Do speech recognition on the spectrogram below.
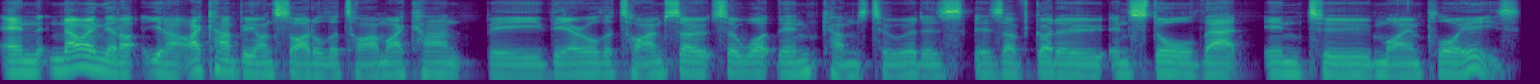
and knowing that I, you know I can't be on site all the time, I can't be there all the time. So so what then comes to it is is I've got to install that into my employees.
